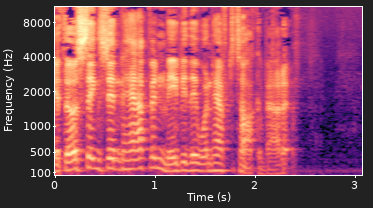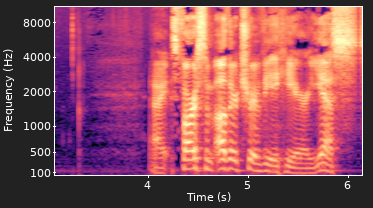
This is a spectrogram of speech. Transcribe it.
If those things didn't happen, maybe they wouldn't have to talk about it. All right, as far as some other trivia here, yes.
